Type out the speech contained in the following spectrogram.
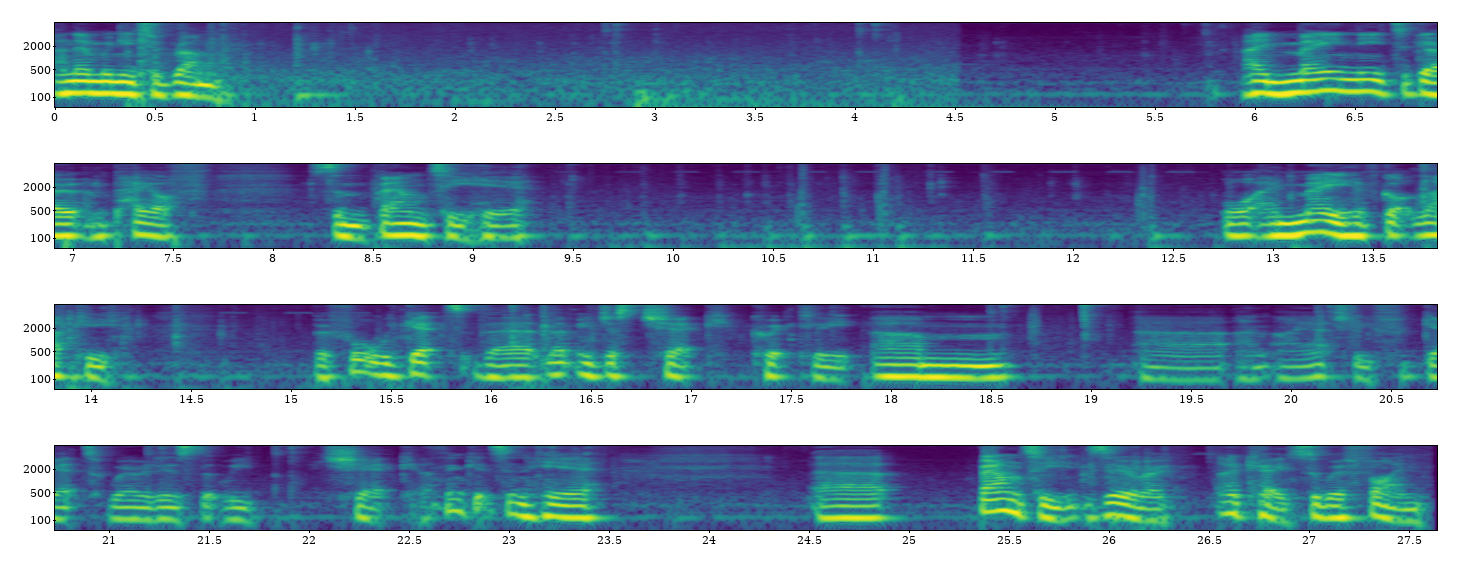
And then we need to run. I may need to go and pay off some bounty here. Or I may have got lucky. Before we get there, let me just check quickly. Um, uh, and I actually forget where it is that we check. I think it's in here. Uh, bounty, zero. Okay, so we're fine.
